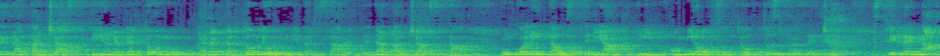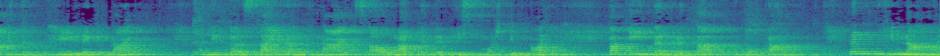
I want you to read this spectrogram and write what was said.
de data aceasta, din repertoriul, repertoriul universal, de data aceasta, un colind austriac din 1818, Stille Nacht, Heilig Night, adică Silent Night sau Noapte de vis, cum știm noi, va fi interpretat vocal. În final,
